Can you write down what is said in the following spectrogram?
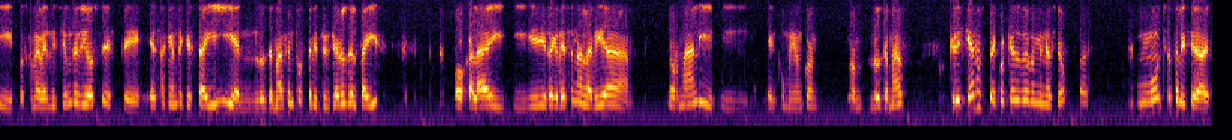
y pues con la bendición de Dios, este esa gente que está ahí y en los demás centros penitenciarios del país, ojalá y, regresen a la vida normal y, en comunión con, con, los demás cristianos de cualquier denominación. Muchas felicidades.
